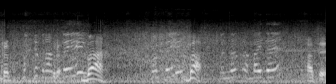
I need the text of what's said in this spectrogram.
Pram, Prampi? ba, Prampi? Ba, là bay đến a ty.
